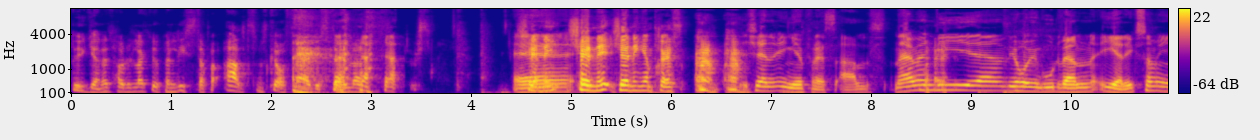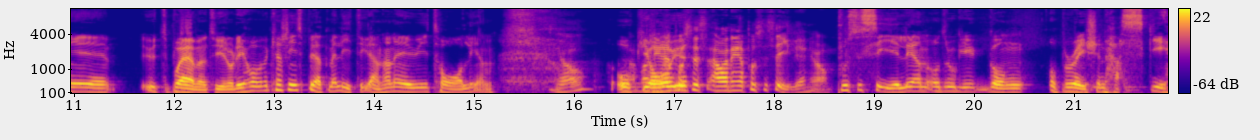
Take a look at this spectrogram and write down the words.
byggandet? Har du lagt upp en lista på allt som ska färdigställas? Känner, känner, känner ingen press? känner ingen press alls. Nej men vi, eh, vi har ju en god vän Erik som är ute på äventyr och det har väl kanske inspirerat mig lite grann. Han är ju i Italien. Ja. Och jag har ju... han var nere på Sicilien ja. På Sicilien och drog igång Operation Husky.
